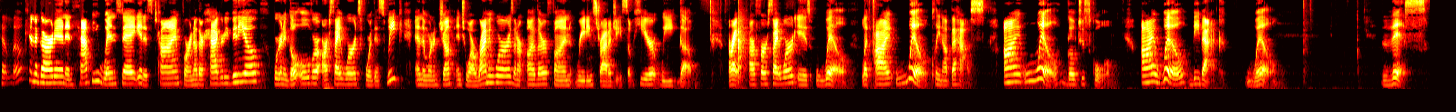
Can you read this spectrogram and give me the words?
Hello, kindergarten, and happy Wednesday. It is time for another Heggerty video. We're going to go over our sight words for this week, and then we're going to jump into our rhyming words and our other fun reading strategies. So here we go. All right, our first sight word is will, like I will clean up the house. I will go to school. I will be back. Will. This.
